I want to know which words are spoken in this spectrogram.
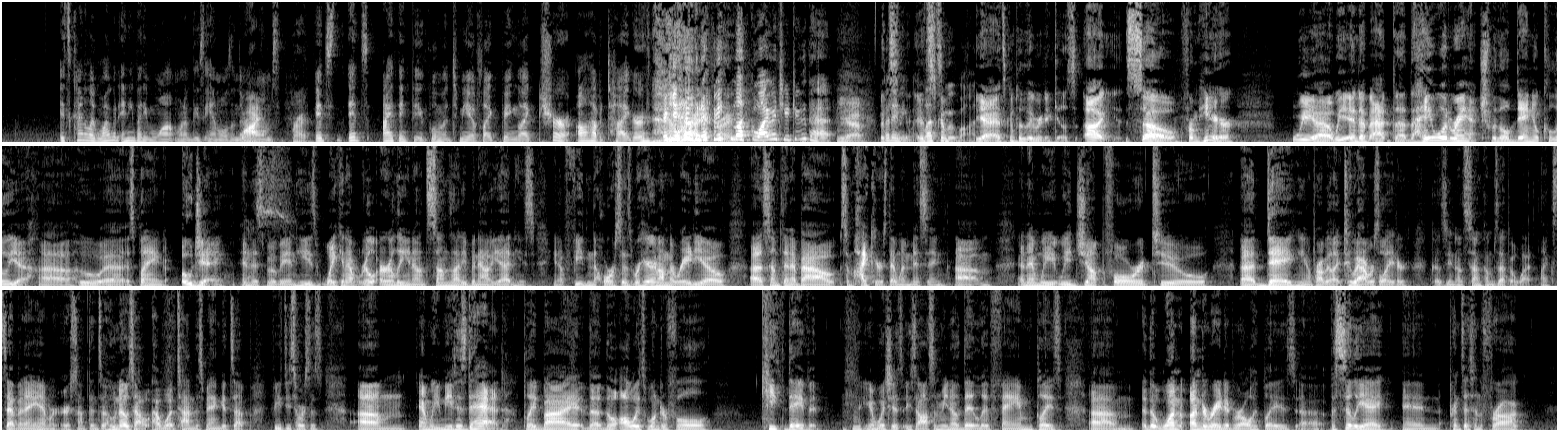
it's kind of like why would anybody want one of these animals in their Why? homes? Right. It's it's I think the equivalent to me of like being like, sure, I'll have a tiger. you know what I mean? right. Like, why would you do that? Yeah. But anyway, let's move on. Yeah, it's completely ridiculous. Uh, so from here, we uh, we end up at the the Haywood Ranch with old Daniel Kaluuya, uh, who uh, is playing OJ in this movie, and he's waking up real early. You know, the sun's not even out yet, and he's you know feeding the horses. We're hearing on the radio uh, something about some hikers that went missing, um, and then we we jump forward to a day. You know, probably like two hours later. Because you know the sun comes up at what like seven a.m. Or, or something. So who knows how, how what time this man gets up, feeds these horses, um, and we meet his dad, played by the the always wonderful Keith David, know, which is he's awesome. You know, they live fame. He plays um, the one underrated role. He plays uh, Facilier in Princess and the Frog.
